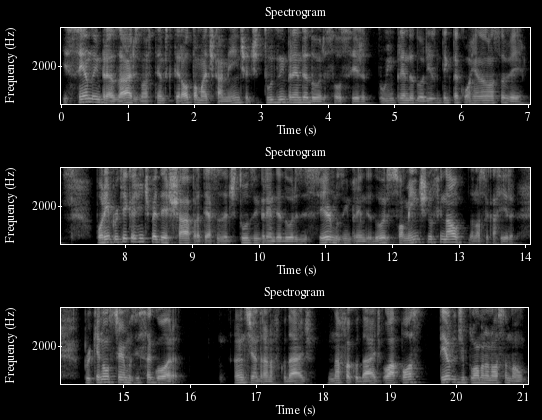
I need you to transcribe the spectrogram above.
E sendo empresários, nós temos que ter automaticamente atitudes empreendedoras, ou seja, o empreendedorismo tem que estar correndo na nossa veia. Porém, por que, que a gente vai deixar para ter essas atitudes empreendedoras e sermos empreendedores somente no final da nossa carreira? Por que não sermos isso agora, antes de entrar na faculdade, na faculdade ou após ter o diploma na nossa mão?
